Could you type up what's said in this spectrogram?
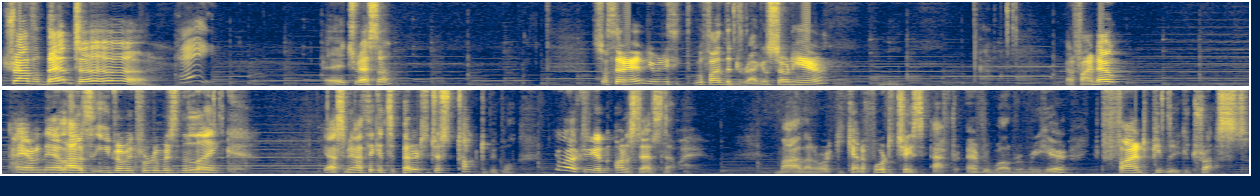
Travel banter. Hey, Hey, Tressa. So, Therion, do you really think we'll find the Dragonstone here? Gotta find out. Hang out in alehouses, eavesdropping for rumors and the like. Yes, I mean, I think it's better to just talk to people. You're not going to get an honest answer that way. My line of work, you can't afford to chase after every wild rumor you hear. You have to find people you can trust.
